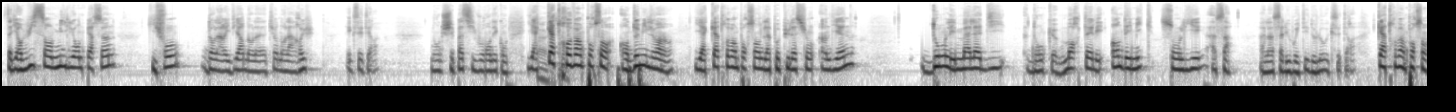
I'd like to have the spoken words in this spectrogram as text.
C'est-à-dire 800 millions de personnes qui font dans la rivière, dans la nature, dans la rue, etc. Donc je ne sais pas si vous vous rendez compte. Il y a Ouais, 80% en 2020, hein, il y a 80% de la population indienne dont les maladies donc mortelles et endémiques sont liées à ça, à l'insalubrité de l'eau, etc. 80%.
